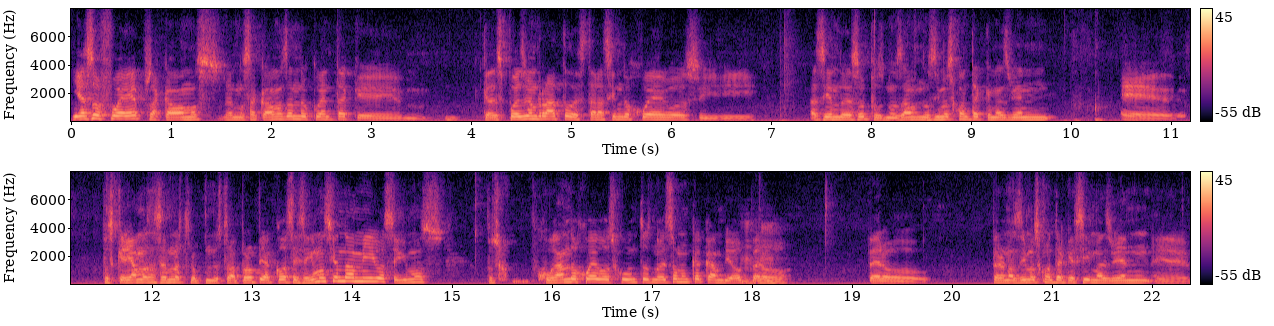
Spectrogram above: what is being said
y eso fue, pues acabamos, nos acabamos dando cuenta que, que después de un rato de estar haciendo juegos y, haciendo eso, pues nos, nos dimos cuenta que más bien eh, pues queríamos hacer nuestro, nuestra propia cosa. Y seguimos siendo amigos, seguimos pues jugando juegos juntos, no eso nunca cambió, pero pero pero nos dimos cuenta que sí, más bien eh,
